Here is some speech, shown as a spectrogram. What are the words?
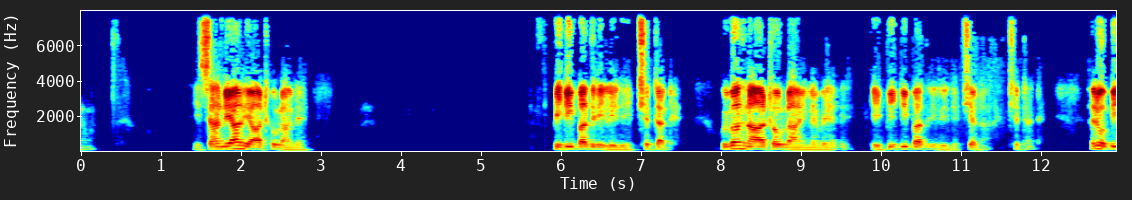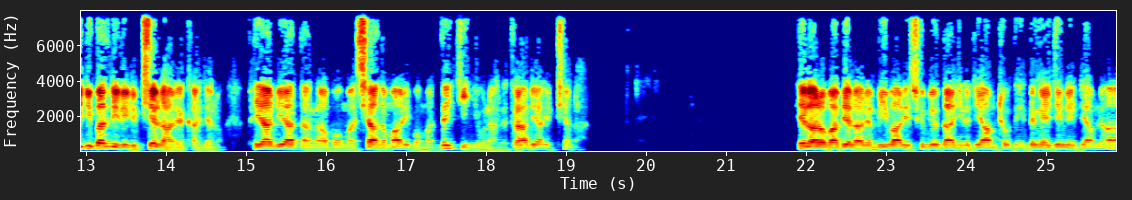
နော်ဒီဇန်တရားတွေအထုလာတယ် ပိဋိပတ်တိလေးတွေဖြစ်တတ်တယ်ဝိပဿနာအထုလာရင်လည်းပဲဒီပိဋိပတ်တိလေးတွေဖြစ်လာတယ်ဖြစ်တတ်တယ်အဲ့လိုပိဋိပတ်တိလေးတွေဖြစ်လာတဲ့အခါကျတော့ဖရာတရားတန်ခါပေါ်မှာဆရာသမားတွေပေါ်မှာသိကြည်ညိုလာတယ်တရားတရားတွေဖြစ်လာဖြစ်လာတော့ဗာဖြစ်လာတယ်မိဘတွေဆွေမျိုးသားချင်းတွေတရားမထုတ်သိရင်တငယ်ချင်းတွေတရားမဟာ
